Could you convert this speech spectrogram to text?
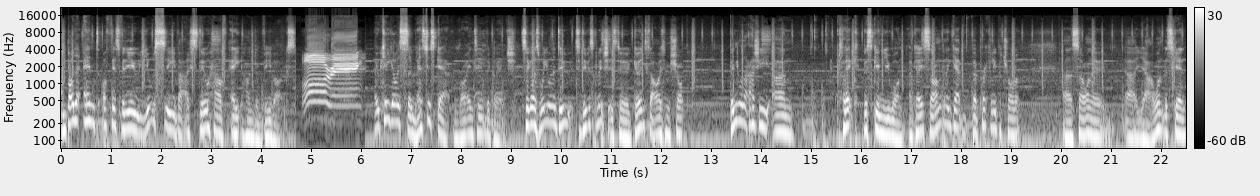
And by the end of this video, you'll see that I still have 800 V-Bucks. Boring! Okay guys, so let's just get right into the glitch. So guys, what you want to do to do this glitch is to go into the item shop, then you want to actually um, click the skin you want. Okay, so I'm going to get the Prickly Patroller. Uh, so I want to, uh, yeah, I want the skin,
